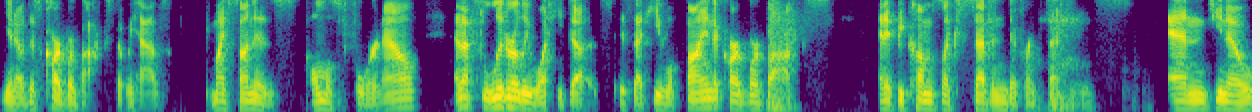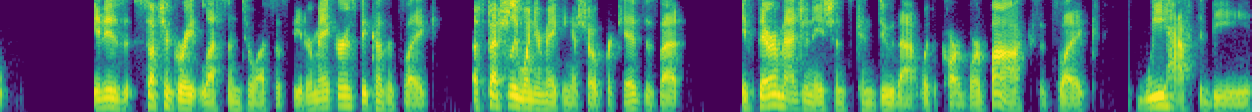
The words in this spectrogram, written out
you know this cardboard box that we have? My son is almost 4 now and that's literally what he does is that he will find a cardboard box and it becomes like seven different things. And you know it is such a great lesson to us as theater makers because it's like especially when you're making a show for kids is that if their imaginations can do that with a cardboard box it's like we have to be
